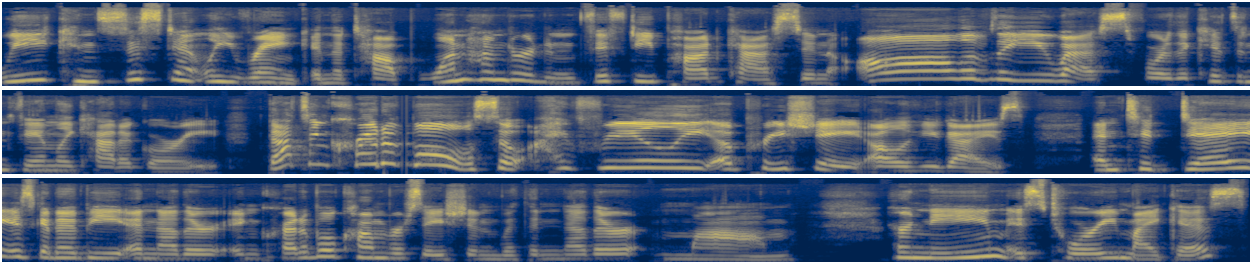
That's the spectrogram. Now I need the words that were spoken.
we consistently rank in the top 150 podcasts in all of the US for the kids and family category. That's incredible. So I really appreciate all of you guys. And today is going to be another incredible conversation with another mom. Her name is Tori Mikus.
